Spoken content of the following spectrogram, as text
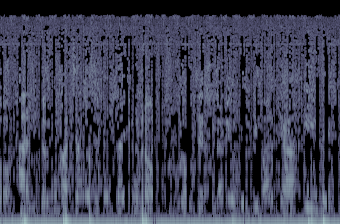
Machado 71, concesionario multimarca y mecánica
